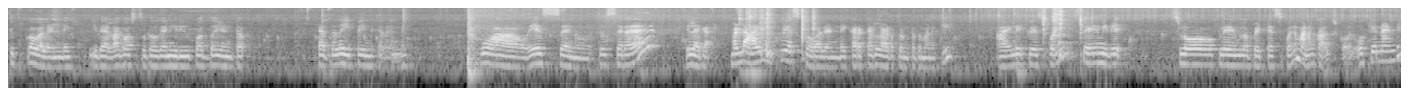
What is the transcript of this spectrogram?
తిప్పుకోవాలండి. ఇది ఎలాగొస్తుందో కానీ ఇరిగిపోద్దో ఏంటో. పెద్దది అయిపోయింది కదండి. వా వేసాను. చూసారా? ఇలాగా. మళ్ళీ ఆయిల్ ఎక్కువ వేసుకోవాలండి. కరకరలాడుతుంటుంది మనకి. ఆయిల్ ఎక్కువ వేసుకొని సేమ్ ఇదే స్లో ఫ్లేమ్లో పెట్టేసుకొని మనం కాల్చుకోవాలి. ఓకేనా అండి?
